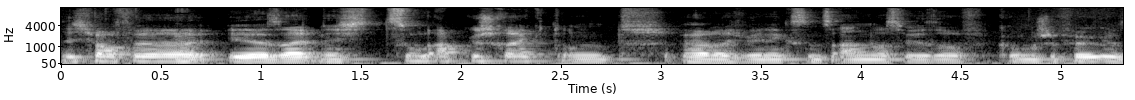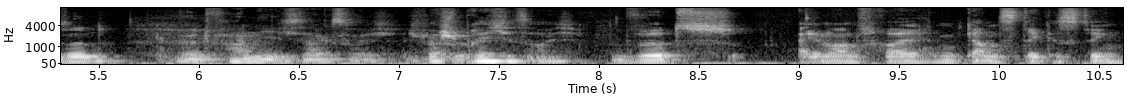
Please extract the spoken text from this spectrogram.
Ich hoffe, ihr seid nicht zu abgeschreckt und hört euch wenigstens an, was wir so für komische Vögel sind. Wird funny, ich sag's euch. Ich verspreche es euch. Wird einwandfrei, ein ganz dickes Ding.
